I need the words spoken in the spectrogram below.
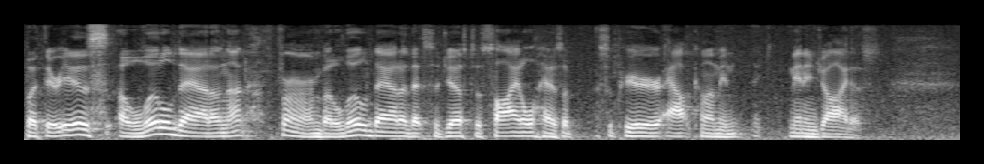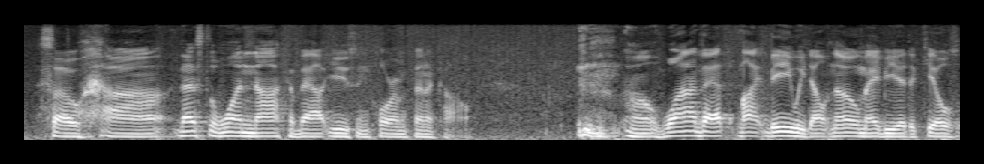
But there is a little data, not firm, but a little data that suggests a has a superior outcome in meningitis. So uh, that's the one knock about using chloramphenicol. uh, why that might be, we don't know. Maybe it kills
